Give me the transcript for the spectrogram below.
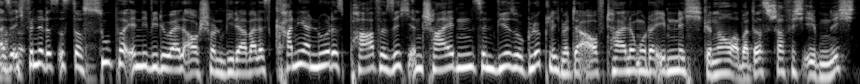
also ich finde, das ist doch super individuell auch schon wieder, weil es kann ja nur das Paar für sich entscheiden, sind wir so glücklich mit der Aufteilung oder eben nicht. Genau, aber das schaffe ich eben nicht,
